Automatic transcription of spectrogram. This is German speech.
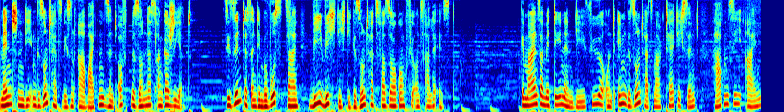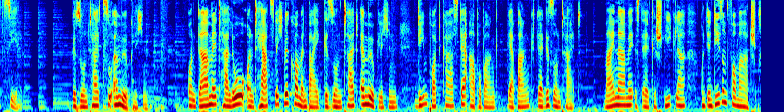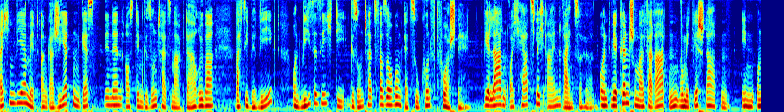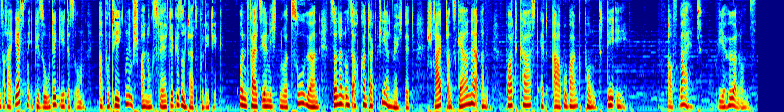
Menschen, die im Gesundheitswesen arbeiten, sind oft besonders engagiert. Sie sind es in dem Bewusstsein, wie wichtig die Gesundheitsversorgung für uns alle ist. Gemeinsam mit denen, die für und im Gesundheitsmarkt tätig sind, haben sie ein Ziel. Gesundheit zu ermöglichen. Und damit hallo und herzlich willkommen bei Gesundheit ermöglichen, dem Podcast der Apobank, der Bank der Gesundheit. Mein Name ist Elke Spiegler und in diesem Format sprechen wir mit engagierten Gästinnen aus dem Gesundheitsmarkt darüber, was sie bewegt und wie sie sich die Gesundheitsversorgung der Zukunft vorstellen. Wir laden euch herzlich ein, reinzuhören. Und wir können schon mal verraten, womit wir starten. In unserer ersten Episode geht es um Apotheken im Spannungsfeld der Gesundheitspolitik. Und falls ihr nicht nur zuhören, sondern uns auch kontaktieren möchtet, schreibt uns gerne an podcast.abobank.de. Auf bald, wir hören uns.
